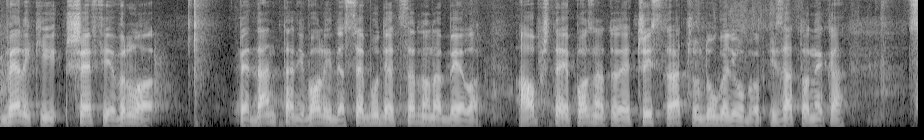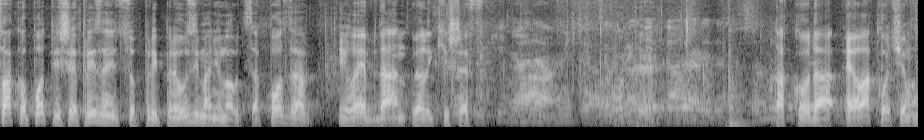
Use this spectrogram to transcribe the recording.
Veliki šef je vrlo pedantan i voli da sve bude crno na belo, a opšte je poznato da je čist račun dugo ljubav i zato neka svako potpiše priznanicu pri preuzimanju novca. Pozdrav i lep dan, veliki šef. Tako da, evo ovako ćemo.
